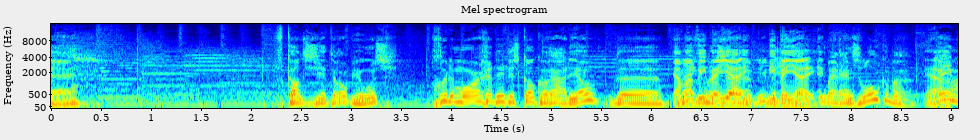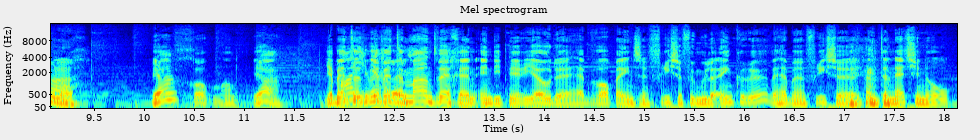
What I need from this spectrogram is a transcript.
Hè. Vakantie zit erop, jongens. Goedemorgen, dit is Coco Radio. De Ja, maar wie ben jij? Wie ben ik jij? ik ben Rens Lolkema. Ja. Ken je me Ah. nog? Ja? God, man. Ja. Jij bent, een, jij bent een maand weg en in die periode hebben we opeens een Friese Formule 1-coureur. We hebben een Friese international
